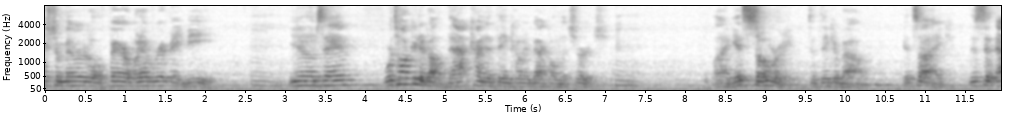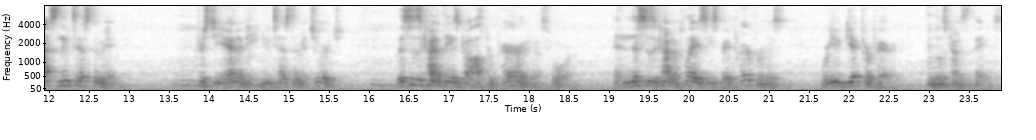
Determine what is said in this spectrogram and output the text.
extramarital affair, whatever it may be. Mm. You know what I'm saying? We're talking about that kind of thing coming back on the church. Mm. Like it's sobering to think about. It's like this. That's New Testament Mm. Christianity, New Testament church. Mm. This is the kind of things God's preparing us for, and this is the kind of place He's made prayer for us, where you get prepared for those Mhm. kinds of things.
